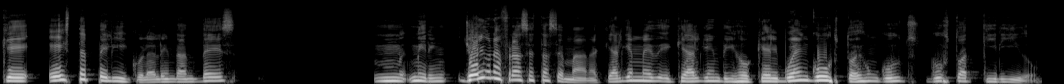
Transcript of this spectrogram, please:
que esta película, el irlandés, miren, yo oí una frase esta semana que alguien, me, que alguien dijo que el buen gusto es un gusto adquirido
